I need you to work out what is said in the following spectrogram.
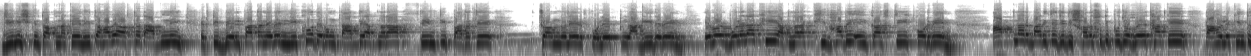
জিনিস কিন্তু আপনাকে নিতে হবে। অর্থাৎ আপনি একটি বেলপাতা নেবেন নিখুঁত এবং তাতে আপনারা তিনটি পাতাতে চন্দনের প্রলেপ লাগিয়ে দেবেন। এবার বলে রাখি, আপনারা কীভাবে এই কাজটি করবেন? আপনার বাড়িতে যদি সরস্বতী পুজো হয়ে থাকে, তাহলে কিন্তু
